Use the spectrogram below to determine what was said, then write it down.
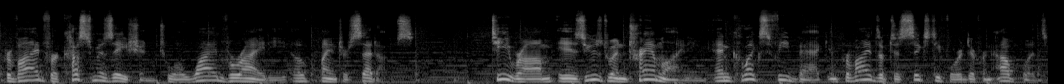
provide for customization to a wide variety of planter setups. TROM is used when tramlining and collects feedback and provides up to 64 different outputs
